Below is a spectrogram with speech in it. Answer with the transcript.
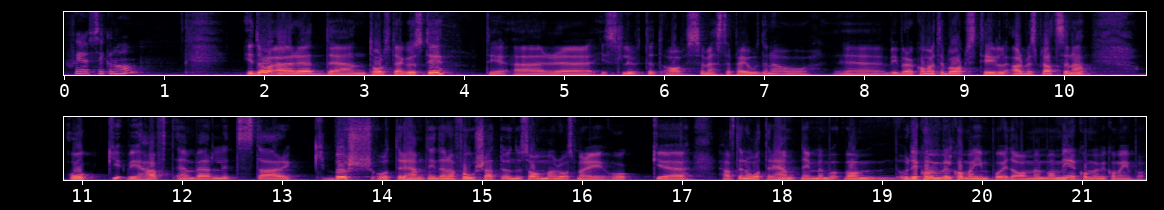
chefsekonom. Idag är det den 12 augusti. Det är eh, i slutet av semesterperioderna och eh, vi börjar komma tillbaks till arbetsplatserna. Och vi har haft en väldigt stark börsåterhämtning. Den har fortsatt under sommaren Rosmarie och eh, haft en återhämtning. Men vad, och det kommer vi väl komma in på idag. Men vad mer kommer vi komma in på?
